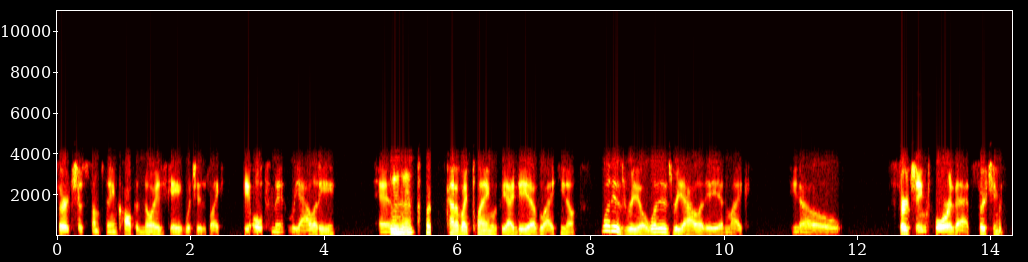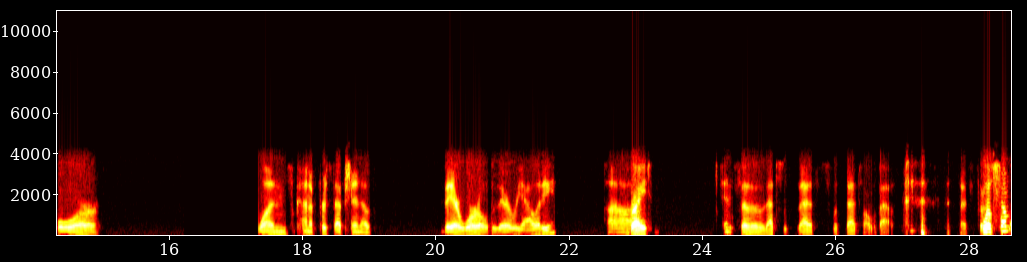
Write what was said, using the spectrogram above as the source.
search of something called the noise gate which is like the ultimate reality and mm-hmm. kind of like playing with the idea of like you know what is real what is reality and like you know searching for that searching for one's kind of perception of their world, their reality. Um, right. And so that's that's what that's all about. well, some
